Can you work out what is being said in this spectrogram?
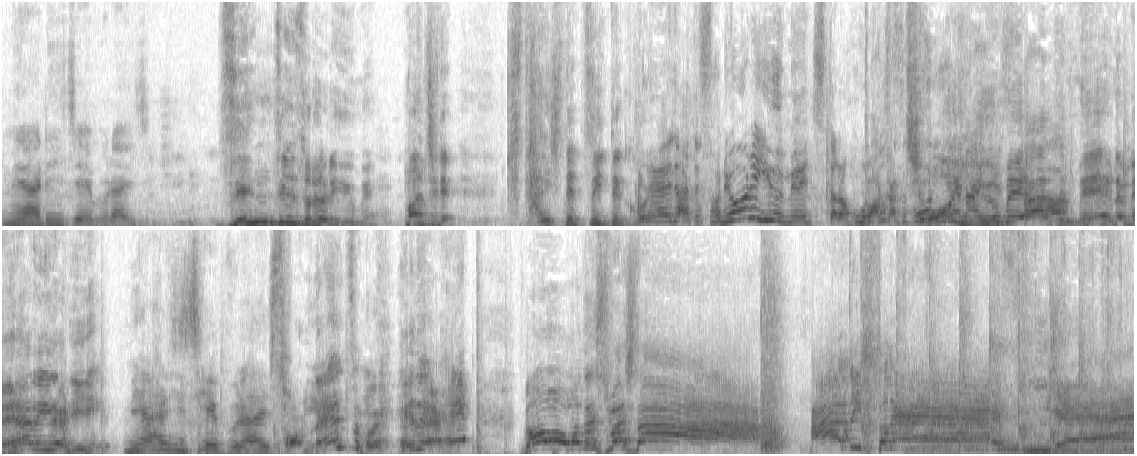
んメアリー・ジェイ・ブライジ。全然それより有名。マジで。期待してついてこい。えー、だってそれより有名っつったら本バカ超当すごいじゃないですか。有名アーティスト。メメアリー何？メアリー・ジェイ・ブライジ。そんなやつもへだよへ。どうもお待たせしました。アーティストです。イエーイ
